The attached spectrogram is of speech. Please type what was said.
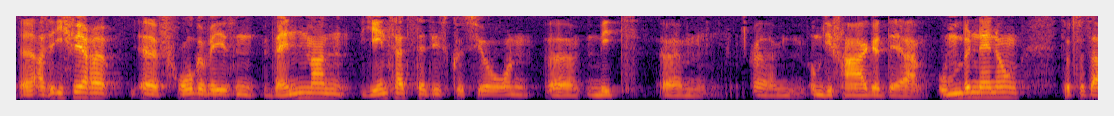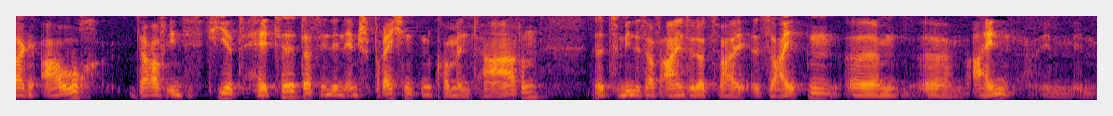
Äh, also ich wäre äh, froh gewesen, wenn man jenseits der Diskussion äh, mit ähm, ähm, um die Frage der Umbenennung sozusagen auch darauf insistiert hätte, dass in den entsprechenden Kommentaren äh, zumindest auf eins oder zwei Seiten ähm, äh, ein im, im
